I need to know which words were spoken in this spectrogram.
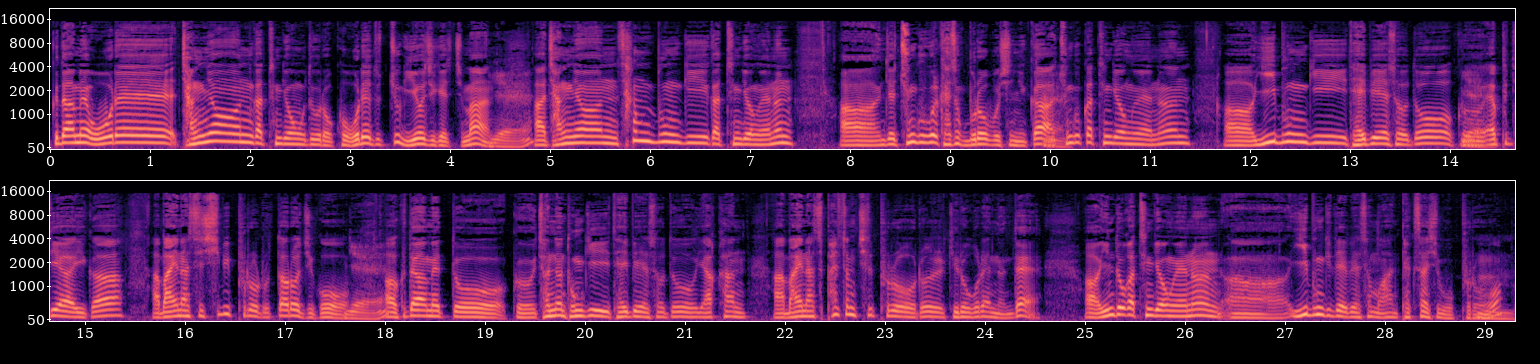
그다음에 올해 작년 같은 경우도 그렇고 올해도 쭉 이어지겠지만 예. 아 작년 3분기 같은 경우에는 아, 이제 중국을 계속 물어보시니까 네. 중국 같은 경우에는 어 2분기 대비해서도 그 예. FDI가 아, 마이너스 12%로 떨어지고 예. 어 그다음에 또 그 전년 동기 대비해서도 약 한 아, 마이너스 8.7%를 기록을 했는데 어, 인도 같은 경우에는 어, 2분기 대비해서 뭐 한 145%, 음.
